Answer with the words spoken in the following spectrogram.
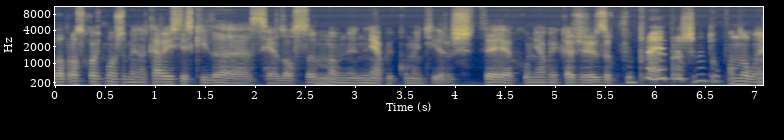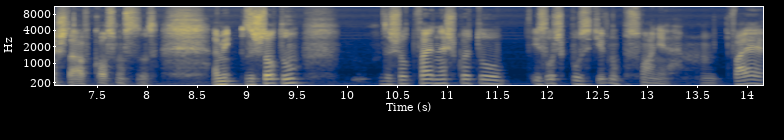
въпрос, който може да ме накара истински да се ядосам, а някой коментираш, ще ако някой каже за какво препращаме толкова много неща в космоса. Ами, защото, защото това е нещо, което излъчи позитивно послание. Това е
